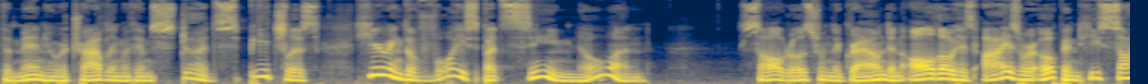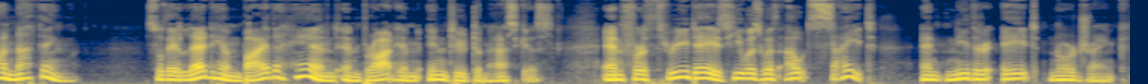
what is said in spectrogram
The men who were traveling with him stood speechless, hearing the voice, but seeing no one. Saul rose from the ground, and although his eyes were opened, he saw nothing. So they led him by the hand and brought him into Damascus. And for three days he was without sight, and neither ate nor drank.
